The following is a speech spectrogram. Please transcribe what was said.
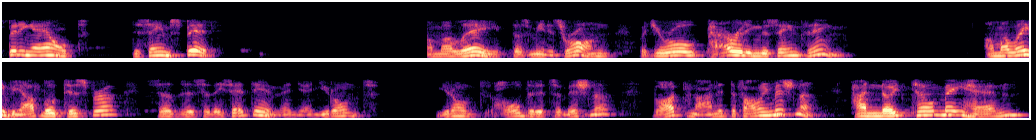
spitting out the same spit. A Malay doesn't mean it's wrong, but you're all parroting the same thing. A Malay viatlo tispra. So, so they said to him, and, and you don't you don't hold that it's a Mishnah, but not the following Mishnah. Hanoitel mehen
